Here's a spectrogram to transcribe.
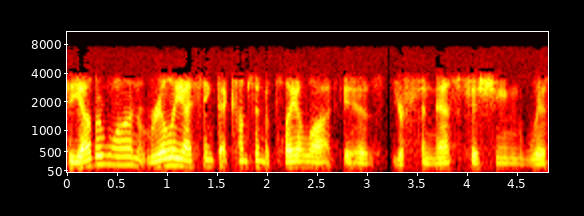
the other one, really, I think that comes into play a lot is your finesse fishing with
